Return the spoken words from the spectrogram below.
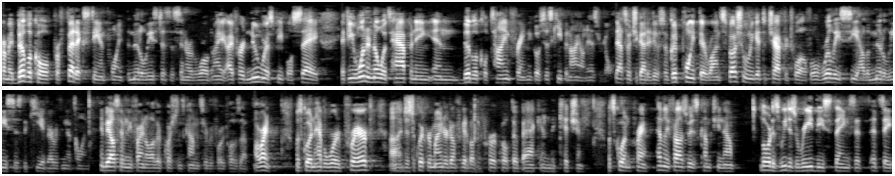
from a biblical, prophetic standpoint, the Middle East is the center of the world. And I, have heard numerous people say, if you want to know what's happening in biblical time frame, he goes, just keep an eye on Israel. That's what you got to do. So, good point there, Ron. Especially when we get to chapter 12, we'll really see how the Middle East is the key of everything that's going on. Anybody else have any final other questions, comments here before we close up? All right, let's go ahead and have a word of prayer. Uh, just a quick reminder don't forget about the prayer quote. They're back in the kitchen. Let's go ahead and pray. Heavenly Father, we just come to you now. Lord, as we just read these things, it's, it's, a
